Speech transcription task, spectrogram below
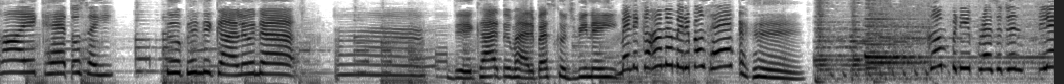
हाँ एक है तो सही। तो फिर निकालो ना। देखा तुम्हारे पास कुछ भी नहीं। मैंने है। कंपनी प्रेसिडेंट प्ले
